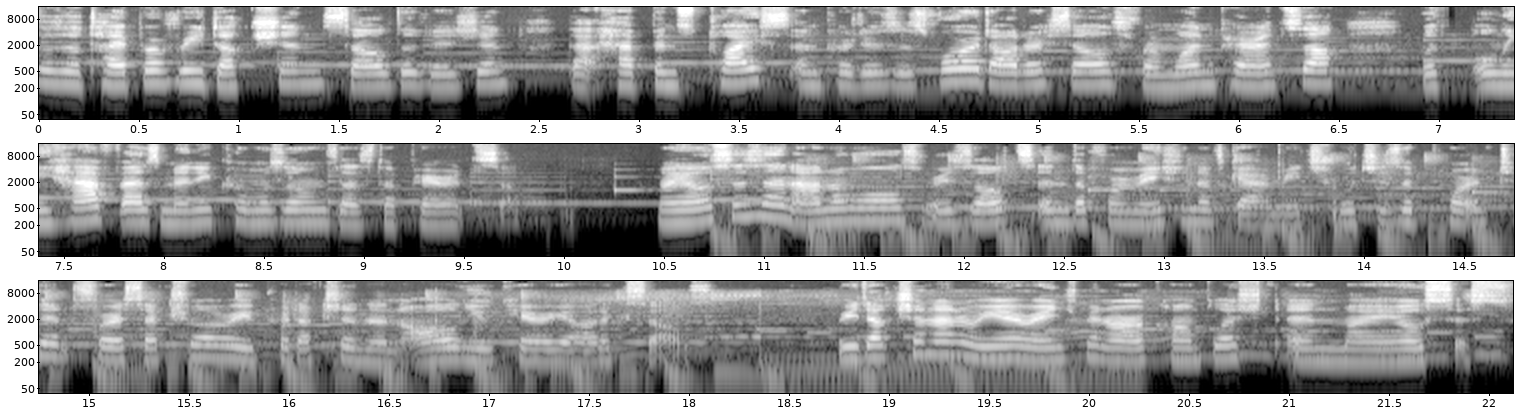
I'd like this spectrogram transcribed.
is a type of reduction cell division that happens twice and produces four daughter cells from one parent cell with only half as many chromosomes as the parent cell. Meiosis in animals results in the formation of gametes, which is important for sexual reproduction in all eukaryotic cells. Reduction and rearrangement are accomplished in meiosis,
